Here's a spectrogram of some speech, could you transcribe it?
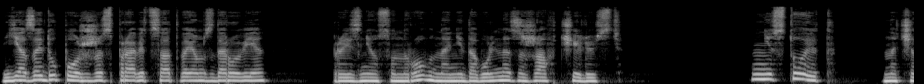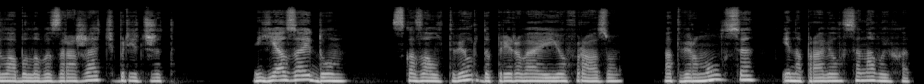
Я зайду позже справиться о твоем здоровье», произнес он ровно, недовольно сжав челюсть. «Не стоит», — начала было возражать Бриджит. «Я зайду», — сказал твердо, прерывая ее фразу. Отвернулся и направился на выход.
